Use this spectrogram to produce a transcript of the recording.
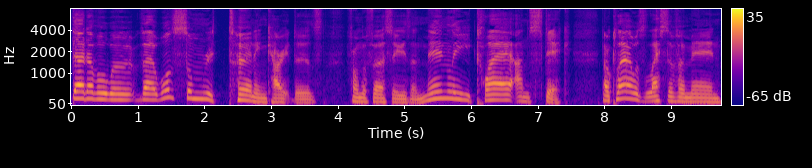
Daredevil, there was some returning characters from the first season, mainly Claire and Stick. Now, Claire was less of a main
